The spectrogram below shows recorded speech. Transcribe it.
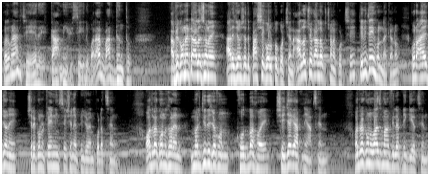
কথা বলে, আর যে, রে কামই হয়েছে এগুলো বলে, আর বাদ দেন তো। আপনি কোনো একটা আলোচনায় আরেকজনের সাথে পাশে গল্প করছেন, আলোচক আলোচনা করছে, তিনি যেই হন না কেন, কোনো আয়োজনে, সেটা কোনো ট্রেনিং সেশনে আপনি জয়েন করেছেন অথবা কোনো ধরেন মসজিদে যখন খোদবা হয়, সেই জায়গায় আপনি আছেন, অথবা কোনো ওয়াজ মাহফিল আপনি গিয়েছেন,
